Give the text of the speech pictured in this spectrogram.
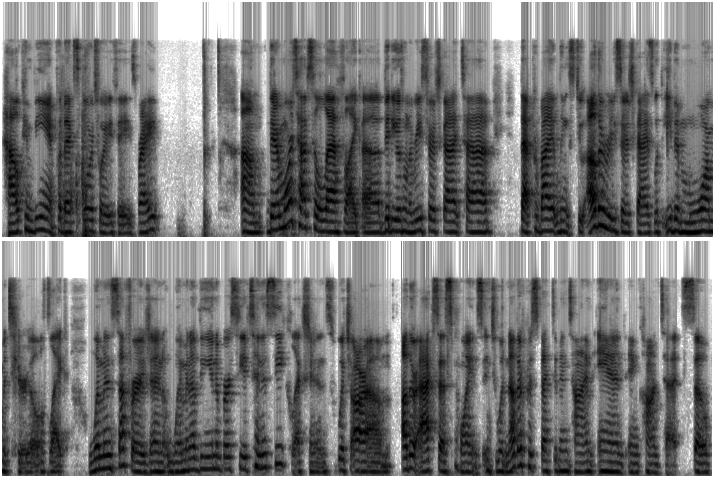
How convenient for the exploratory phase, right? Um, there are more tabs to the left, like uh, videos on the research guide tab that provide links to other research guides with even more materials like women's suffrage and women of the University of Tennessee collections, which are um, other access points into another perspective in time and in context. So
